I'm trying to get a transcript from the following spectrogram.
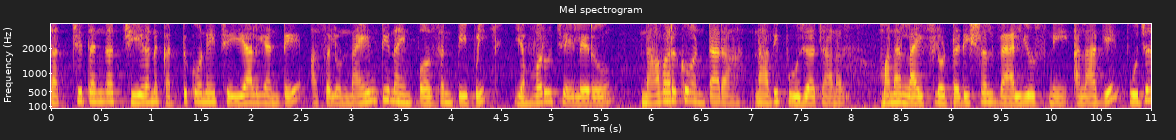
ఖచ్చితంగా చీరను కట్టుకొనే చేయాలి అంటే అసలు నైంటీ నైన్ పర్సెంట్ పీపుల్ ఎవ్వరూ చేయలేరు. నా వరకు అంటారా? నాది పూజా ఛానల్. మన లైఫ్లో ట్రెడిషనల్ వాల్యూస్ని అలాగే పూజా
